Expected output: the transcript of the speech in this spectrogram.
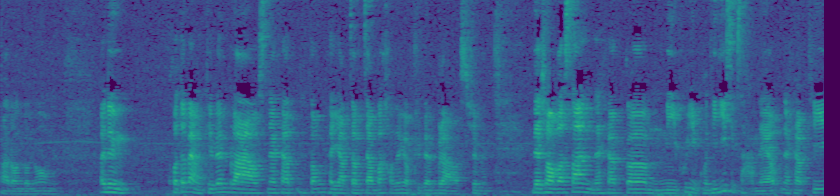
อารอนโดนัลด์อันหนึ่ง quarterback ของคลีฟแลนด์บราวน์สนะครับต้องพยายามจำจำว่าเขาเล่นกับคลีฟแลนด์บราวน์สใช่ไหมเดชอนวัตสันนะครับก็มีผู้หญิงคนที่ 23 แล้วนะครับที่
